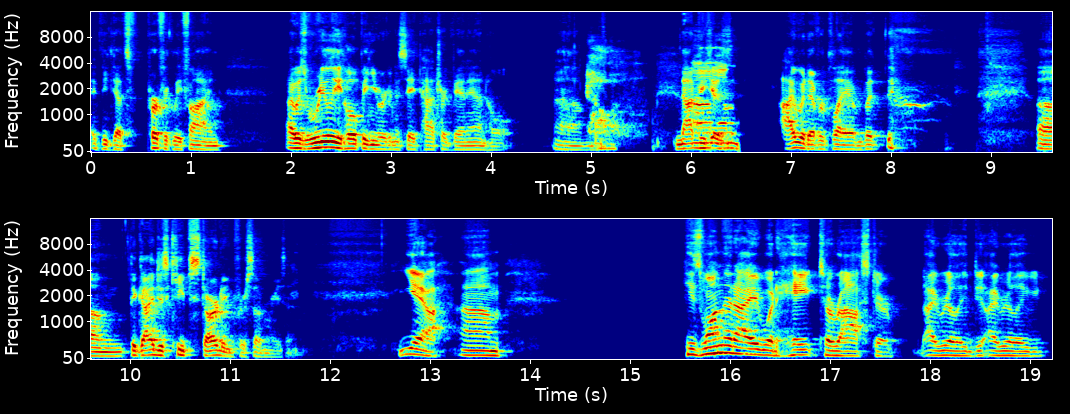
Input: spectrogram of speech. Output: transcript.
I think that's perfectly fine. I was really hoping you were going to say Patrick Van Aanholt, um, oh. not because um, I would ever play him, but um, the guy just keeps starting for some reason. Yeah. Um, he's one that I would hate to roster. I really do. I really,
